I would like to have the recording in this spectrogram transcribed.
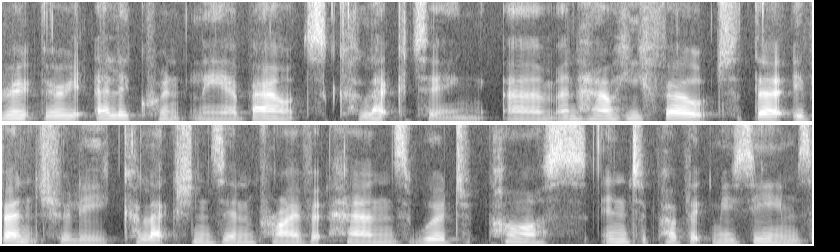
wrote very eloquently about collecting um, and how he felt that eventually collections in private hands would pass into public museums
